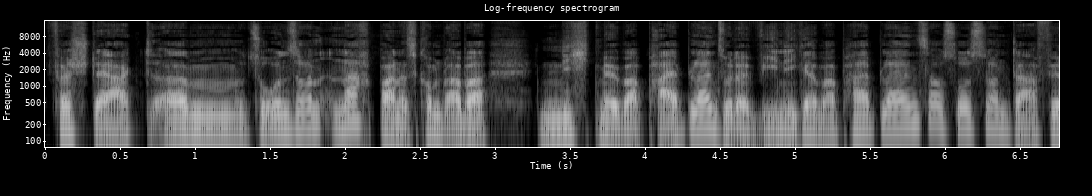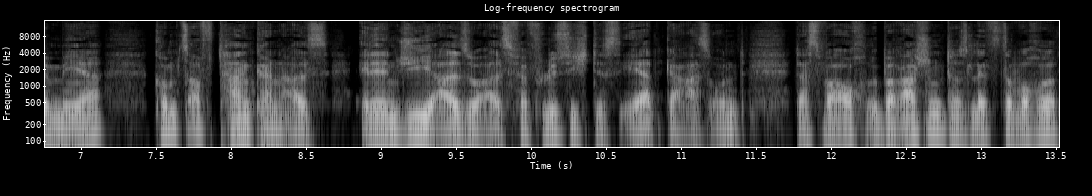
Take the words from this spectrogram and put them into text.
verstärkt ähm, zu unseren Nachbarn. Es kommt aber nicht mehr über Pipelines oder weniger über Pipelines aus Russland, dafür mehr kommt es auf Tankern als LNG, also als verflüssigtes Erdgas. Und das war auch überraschend, dass letzte Woche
